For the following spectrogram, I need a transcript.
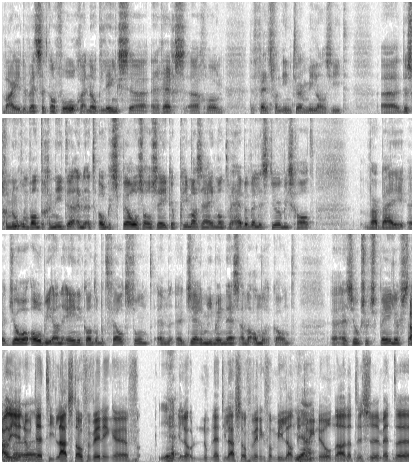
waar je de wedstrijd kan volgen. En ook links en rechts gewoon de fans van Inter en Milan ziet. Uh, dus genoeg om van te genieten. En het, ook het spel zal zeker prima zijn. Want we hebben wel eens derbies gehad. Waarbij uh, Joe Obi aan de ene kant op het veld stond. En uh, Jeremy Menes aan de andere kant. en zulke soort spelers staan. Nou, je noemt net die laatste overwinning ja. Je noemt net die laatste overwinning van Milan, die 3-0. Nou, dat is uh, met, uh,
